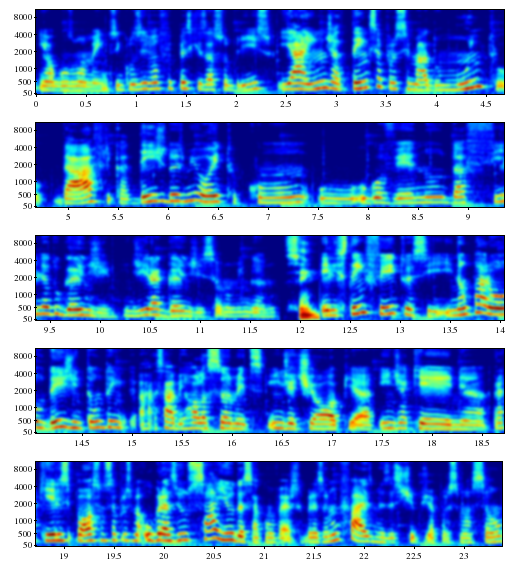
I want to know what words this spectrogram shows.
em alguns momentos. Inclusive, eu fui pesquisar sobre isso e a Índia tem se aproximado muito da África desde 2008, com o, o governo da filha do Gandhi, Indira Gandhi, se eu não me engano. Sim. Eles têm feito esse. E não parou. Desde então tem. Sabe, rola summits Índia-Etiópia, Índia-Quênia, para que eles possam se aproximar. O Brasil saiu dessa conversa. O Brasil não faz mais esse tipo de aproximação,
